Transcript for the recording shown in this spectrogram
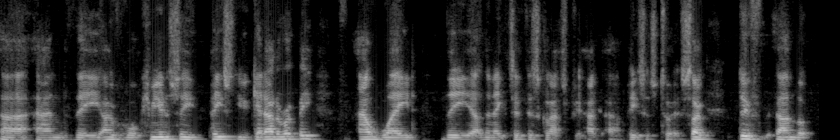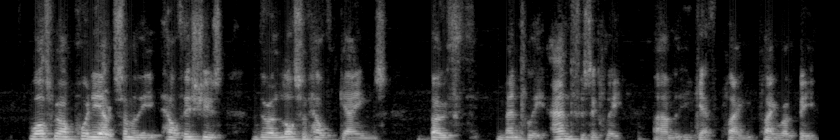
uh, and the overall community piece you get out of rugby outweighed the uh, the negative physical attribute, uh, pieces to it. So do um, look, whilst we are pointing out some of the health issues, there are lots of health gains, both mentally and physically, um, that you get for playing playing rugby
